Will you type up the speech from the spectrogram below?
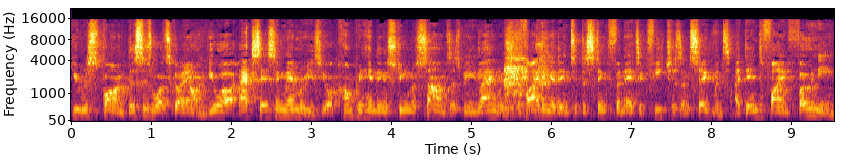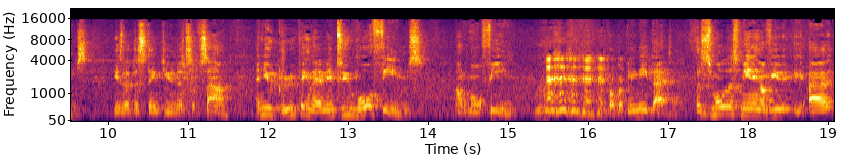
you respond, this is what's going on. You are accessing memories. You are comprehending a stream of sounds as being language, dividing it into distinct phonetic features and segments, identifying phonemes. These are distinct units of sound. And you're grouping them into morphemes, not morphine. Probably need that. The smallest meaning of uh,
